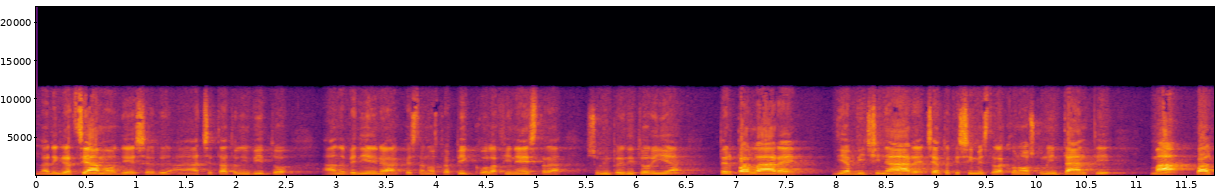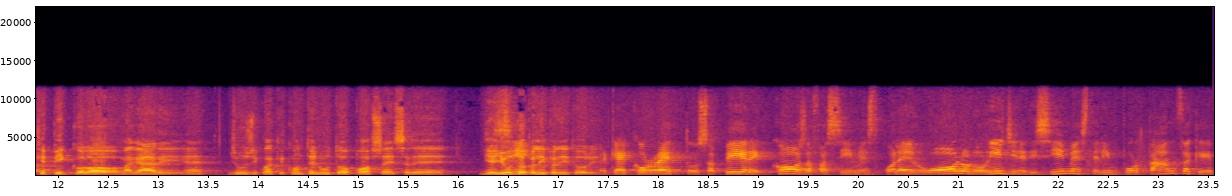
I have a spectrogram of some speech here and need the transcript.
la ringraziamo di essere accettato l'invito a venire a questa nostra piccola finestra sull'imprenditoria per parlare di avvicinare, certo che Siemens la conoscono in tanti, ma qualche piccolo, magari, eh, Giusy, qualche contenuto possa essere di aiuto sì, per gli imprenditori. perché è corretto sapere cosa fa Siemens, qual è il ruolo, l'origine di Siemens e l'importanza che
